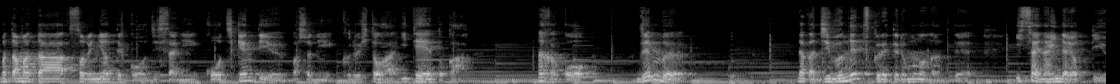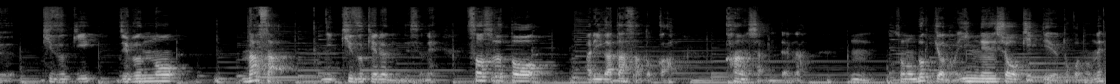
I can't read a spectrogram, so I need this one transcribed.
またまたそれによってこう実際に高知県っていう場所に来る人がいてとか、なんかこう、全部、なんか自分で作れてるものなんて一切ないんだよっていう気づき、自分のなさに気づけるんですよね。そうすると、ありがたさとか、感謝みたいな、うん、その仏教の因縁正気っていうところのね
